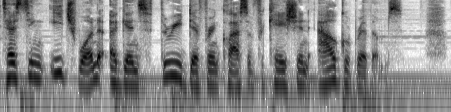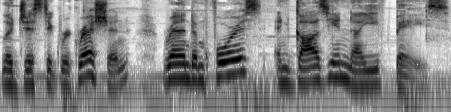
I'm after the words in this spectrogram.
testing each one against three different classification algorithms logistic regression, random forest, and Gaussian naive Bayes.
